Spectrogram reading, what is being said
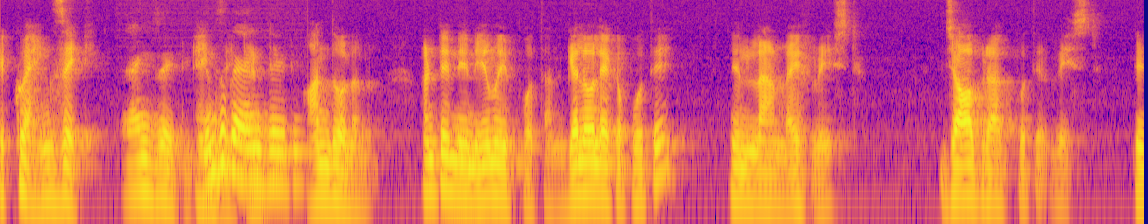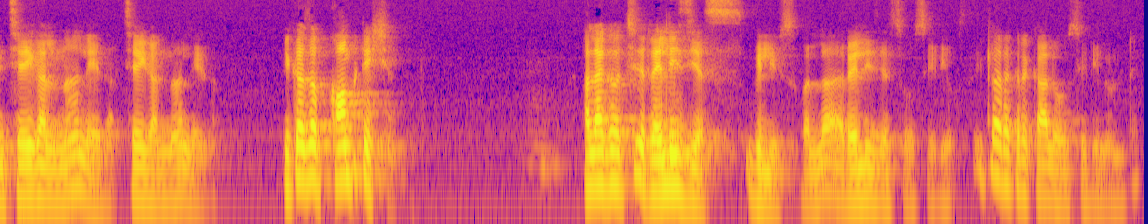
ఎక్కువ యాంగ్జైటీ యాంగ్జైటీ ఎందుకు యాంగ్జైటీ ఆందోళన అంటే నేను ఏమైపోతాను? గెలవలేకపోతే నేను నా లైఫ్ వేస్ట్ జాబ్ రాకపోతే వేస్ట్. నేను చేయగలనా లేదా? చేయగలనా లేదా? బికాజ్ ఆఫ్ కాంపిటీషన్ అలాగే వచ్చి రిలీజియస్ బిలీఫ్స్ వల్ల రిలీజియస్ ఓసిడి ఇట్లా రకరకాల ఓసిడీలు ఉంటాయి.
